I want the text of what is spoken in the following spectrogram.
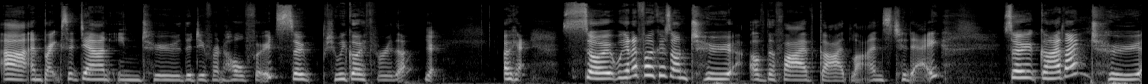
uh, and breaks it down into the different whole foods. So, should we go through them? Yeah. Okay, so we're going to focus on two of the five guidelines today. So, guideline two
